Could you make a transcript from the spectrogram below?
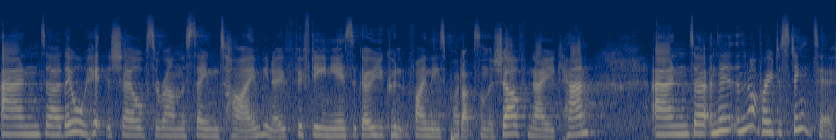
And uh, they all hit the shelves around the same time. You know, 15 years ago, you couldn't find these products on the shelf. Now you can. And, uh, and they're not very distinctive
